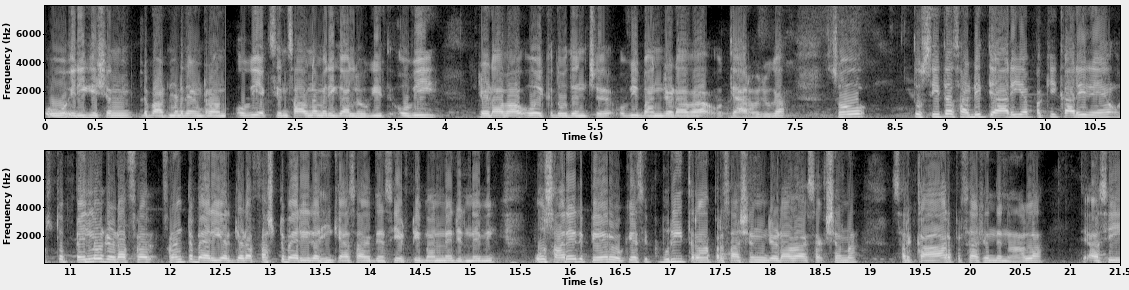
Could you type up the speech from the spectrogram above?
ਉਹ ਇਰੀਗੇਸ਼ਨ ਡਿਪਾਰਟਮੈਂਟ ਦੇ ਅੰਡਰ ਆਉਂਦਾ ਉਹ ਵੀ ਐਕਸ਼ਨ ਸਾਹਿਬ ਨਾਲ ਮੇਰੀ ਗੱਲ ਹੋ ਗਈ ਤੇ ਉਹ ਵੀ ਜਿਹੜਾ ਵਾ ਉਹ ਇੱਕ ਦੋ ਦਿਨ ਚ ਉਹ ਵੀ ਬੰਨ ਜਿਹੜਾ ਵਾ ਉਹ ਤਿਆਰ ਹੋ ਜਾਊਗਾ। ਸੋ ਤੁਸੀਂ ਤਾਂ ਸਾਡੀ ਤਿਆਰੀ ਆ ਪੱਕੀ ਕਰ ਹੀ ਰਹੇ ਆ। ਉਸ ਤੋਂ ਪਹਿਲਾਂ ਜਿਹੜਾ ਫਰੰਟ ਬੈਰੀਅਰ ਜਿਹੜਾ ਫਸਟ ਬੈਰੀਅਰ ਅਸੀਂ ਕਹਿ ਸਕਦੇ ਹਾਂ ਸੇਫਟੀ ਬੰਨ ਨੇ ਜਿੰਨੇ ਵੀ ਉਹ ਸਾਰੇ ਰਿਪੇਅਰ ਹੋ ਕੇ ਅਸੀਂ ਪੂਰੀ ਤਰ੍ਹਾਂ ਪ੍ਰਸ਼ਾਸਨ ਜਿਹੜਾ ਵਾ ਸੈਕਸ਼ਨ ਆ ਸਰਕਾਰ ਪ੍ਰਸ਼ਾਸਨ ਦੇ ਨਾਲ ਆ ਤੇ ਅਸੀਂ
